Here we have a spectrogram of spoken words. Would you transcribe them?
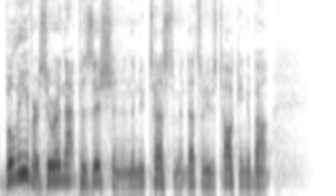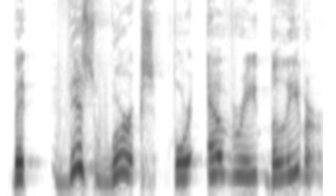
Believers who are in that position in the new testament that's what he was talking about. But this works for every believer.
